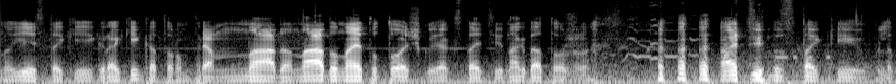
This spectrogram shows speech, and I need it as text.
Но есть такие игроки, которым прям надо, надо на эту точку. Я, кстати, иногда тоже один из таких, блин.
